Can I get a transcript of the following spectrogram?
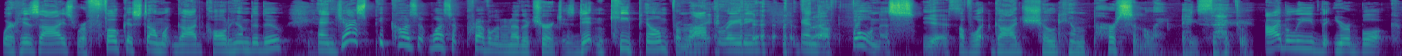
where his eyes were focused on what God called him to do. And just because it wasn't prevalent in other churches didn't keep him from Right. operating in the fullness Yes. of what God showed him personally. Exactly. I believe that your book,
